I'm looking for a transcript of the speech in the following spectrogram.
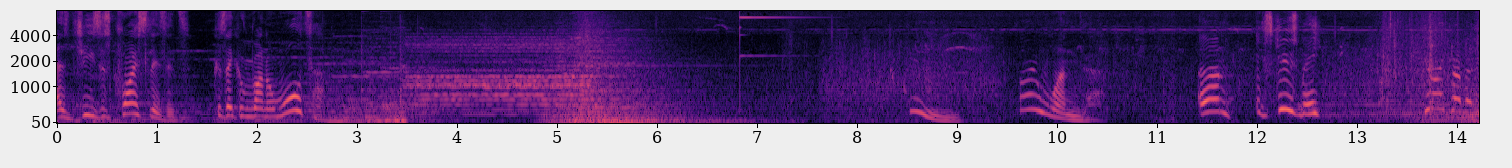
as Jesus Christ lizards because they can run on water. Hmm, I wonder. Um, excuse me. Can I grab a...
